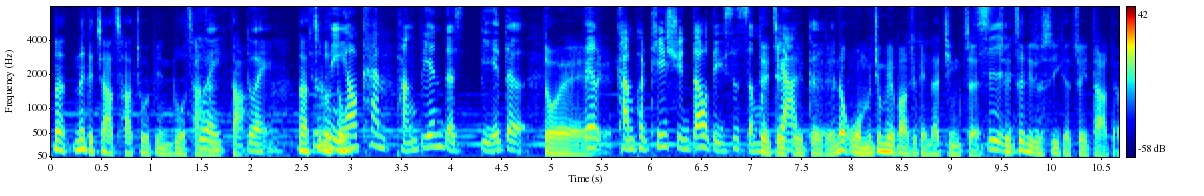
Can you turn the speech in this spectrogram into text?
那那个价差就会变落差很大。对，那这个你要看旁边的别的呃对。competition 到底是什么价格？对对对，那我们就没有办法去跟人家竞争，是嗯所以这个就是一个最大的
